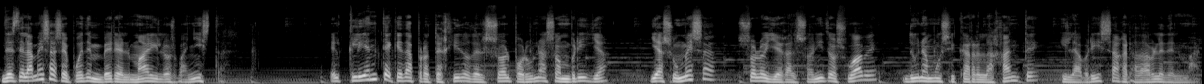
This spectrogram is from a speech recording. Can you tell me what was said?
Desde la mesa se pueden ver el mar y los bañistas. El cliente queda protegido del sol por una sombrilla y a su mesa solo llega el sonido suave de una música relajante y la brisa agradable del mar.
